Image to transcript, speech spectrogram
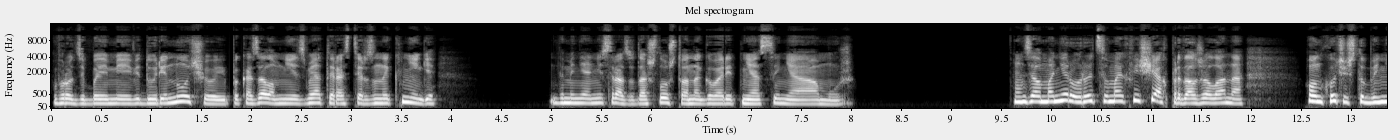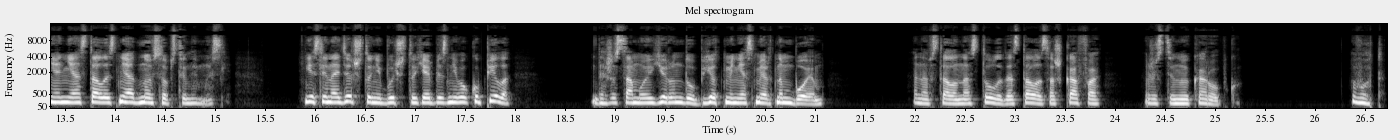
вроде бы имея в виду Ренучу, и показала мне измятые растерзанные книги. До меня не сразу дошло, что она говорит не о сыне, а о муже. «Он взял манеру рыться в моих вещах», — продолжала она. «Он хочет, чтобы у меня не осталось ни одной собственной мысли. Если найдет что-нибудь, что я без него купила, даже самую ерунду бьет меня смертным боем». Она встала на стул и достала со шкафа жестяную коробку. «Вот»,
